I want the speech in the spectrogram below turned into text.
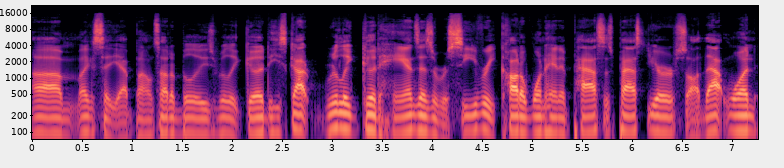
Um, like I said, yeah, bounce out ability is really good. He's got really good hands as a receiver. He caught a one handed pass this past year, saw that one,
